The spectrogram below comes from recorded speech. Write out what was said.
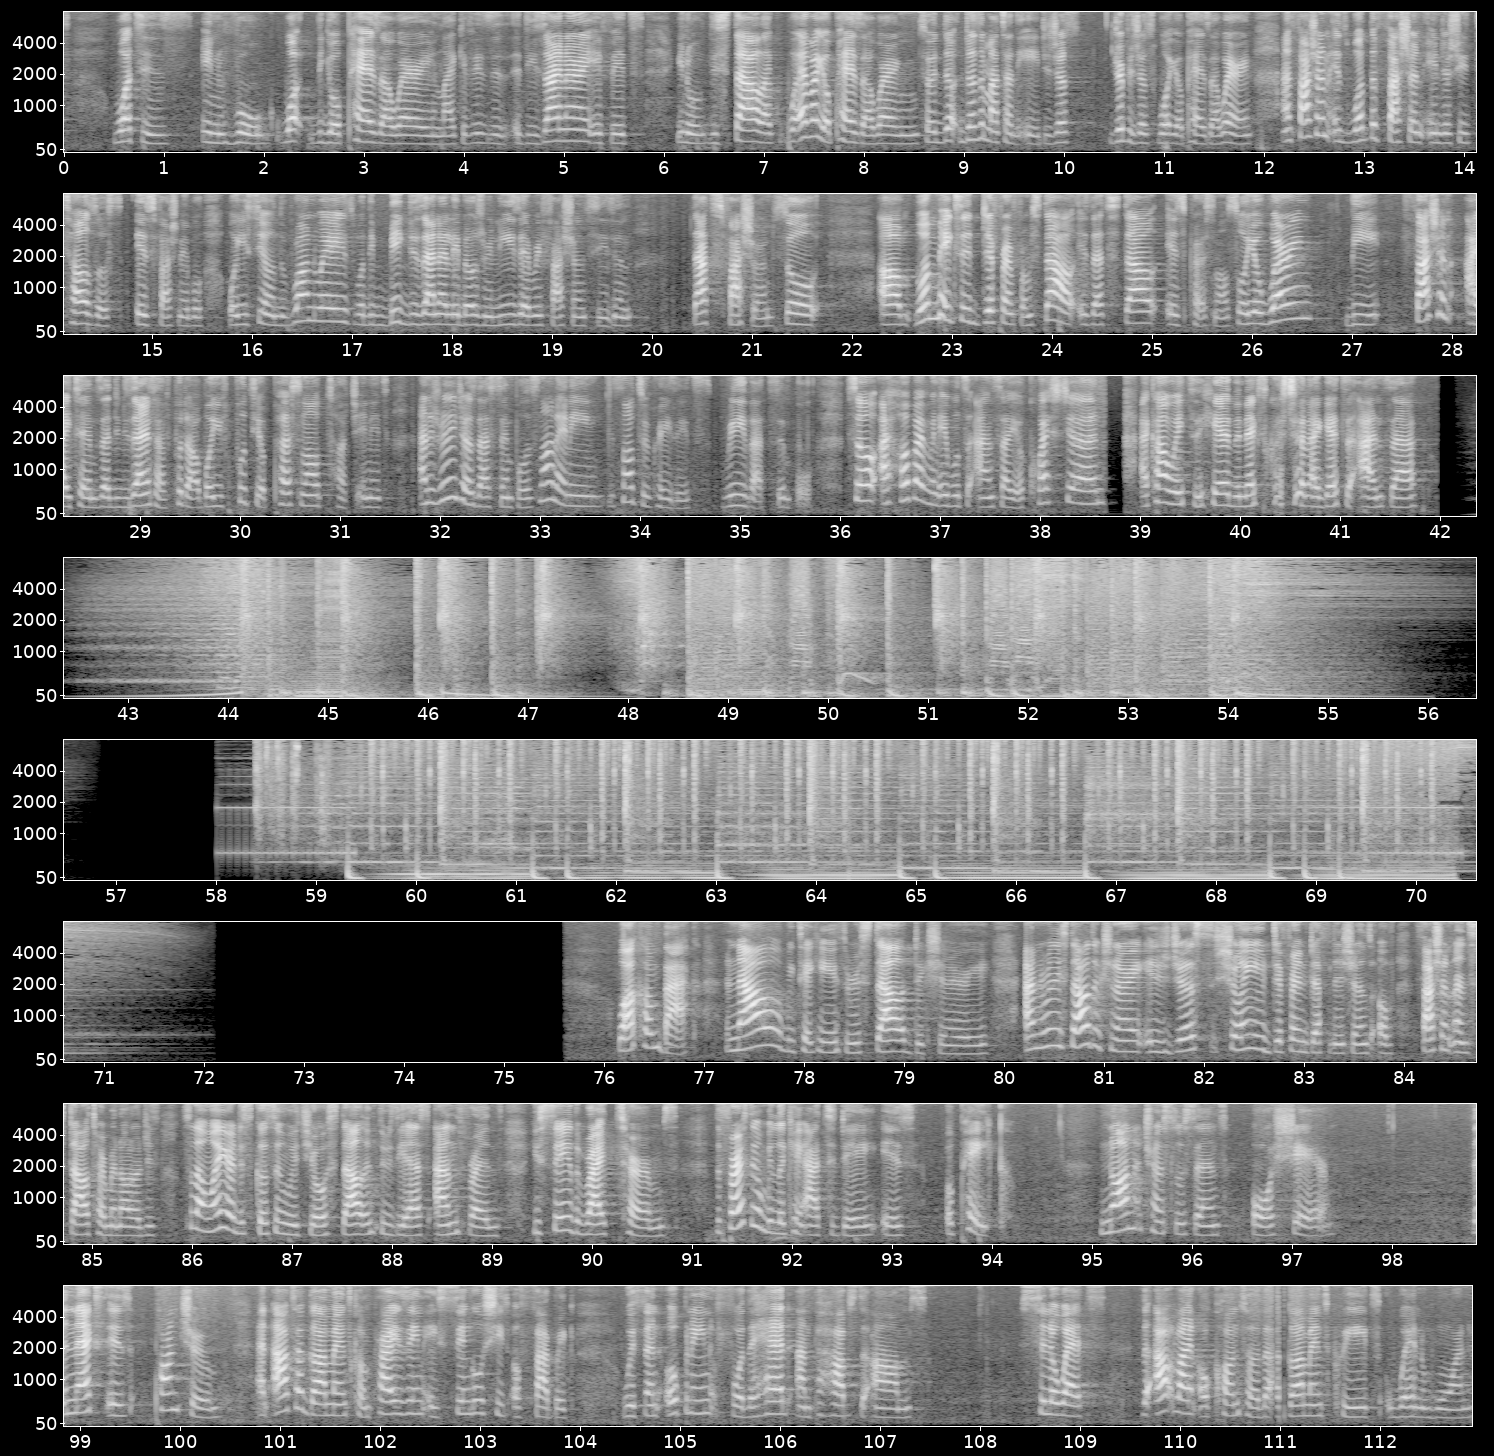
what is in vogue, what your pairs are wearing, like if it's a designer, if it's, you know, the style, like whatever your pairs are wearing. So it do doesn't matter the age, it's just, drip is just what your pairs are wearing. And fashion is what the fashion industry tells us is fashionable. What you see on the runways, what the big designer labels release every fashion season, that's fashion. So um, what makes it different from style is that style is personal. So you're wearing the fashion items that the designers have put out, but you've put your personal touch in it. And it's really just that simple. It's not any, it's not too crazy. It's really that simple. So I hope I've been able to answer your question. I can't wait to hear the next question I get to answer. Welcome back. Now we'll be taking you through Style Dictionary. And really, Style Dictionary is just showing you different definitions of fashion and style terminologies so that when you're discussing with your style enthusiasts and friends, you say the right terms. The first thing we'll be looking at today is opaque, non-translucent, or sheer. The next is poncho, an outer garment comprising a single sheet of fabric with an opening for the head and perhaps the arms. Silhouettes, the outline or contour that a garment creates when worn.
